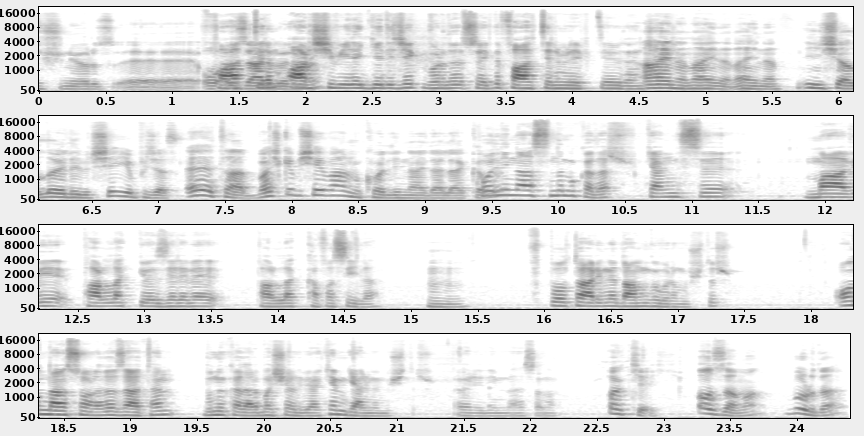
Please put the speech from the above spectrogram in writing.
düşünüyoruz e, o Fatih özel bölümü. arşiviyle gelecek. Burada sürekli Fatih Terim replikleri dönecek. Aynen aynen aynen. İnşallah öyle bir şey yapacağız. Evet abi başka bir şey var mı Collina ile alakalı? Collin aslında bu kadar. Kendisi mavi parlak gözleri ve parlak kafasıyla Hı hı. futbol tarihine damga vurmuştur. Ondan sonra da zaten bunun kadar başarılı bir hakem gelmemiştir. Öyle diyeyim ben sana. Okey. O zaman burada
